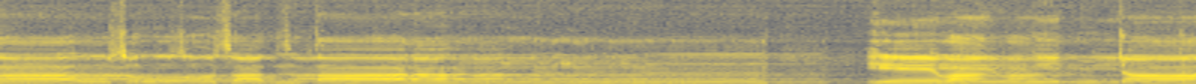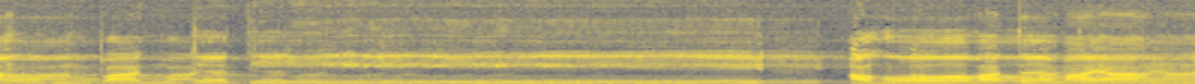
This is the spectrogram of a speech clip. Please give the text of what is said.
ආවුසෝ සත්තානං ඒවං ඉච්ඡා උප්පජ්ජති අහෝ වතමයන්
